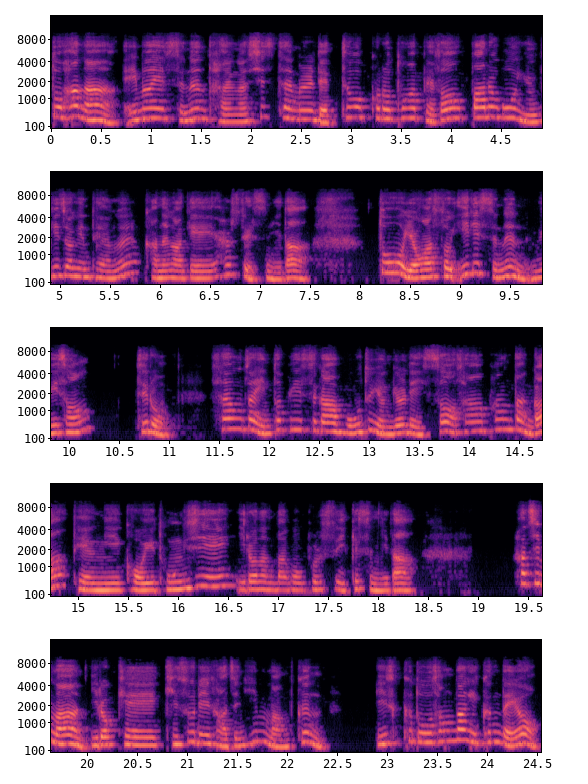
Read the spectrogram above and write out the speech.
또 하나, MIS는 다양한 시스템을 네트워크로 통합해서 빠르고 유기적인 대응을 가능하게 할 수 있습니다. 또 영화 속 이디스는 위성, 드론, 사용자 인터페이스가 모두 연결돼 있어 상황 판단과 대응이 거의 동시에 일어난다고 볼 수 있겠습니다. 하지만 이렇게 기술이 가진 힘만큼 리스크도 상당히 큰데요.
